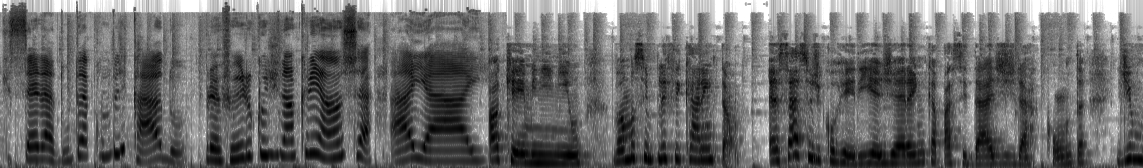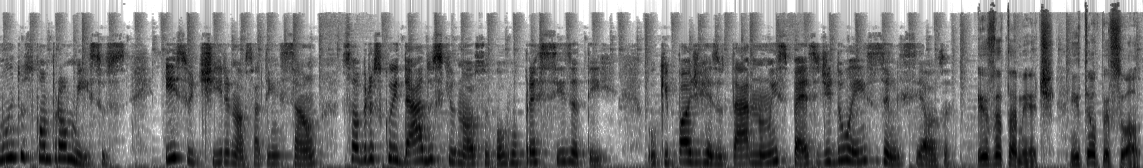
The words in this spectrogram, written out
que ser adulto é complicado. Prefiro continuar criança. Ai, ai. Ok, menininho, vamos simplificar então. Excesso de correria gera incapacidade de dar conta de muitos compromissos. Isso tira nossa atenção sobre os cuidados que o nosso corpo precisa ter, o que pode resultar numa espécie de doença silenciosa. Exatamente. Então, pessoal,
